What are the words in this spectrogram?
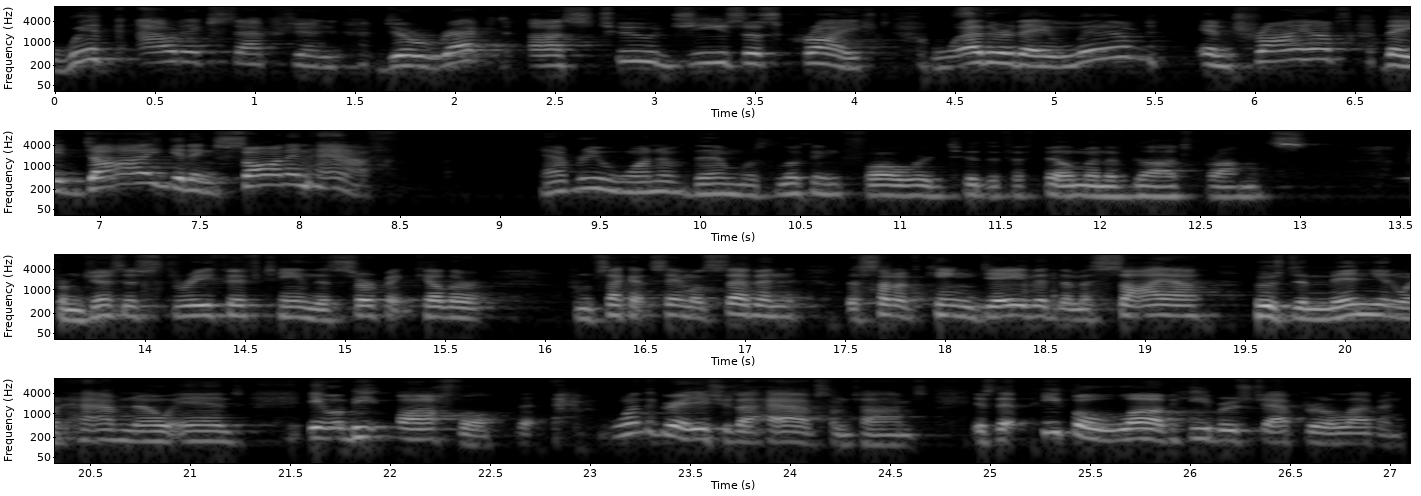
without exception, direct us to Jesus Christ. Whether they lived in triumph, they died getting sawn in half. Every one of them was looking forward to the fulfillment of God's promise. From Genesis 3:15, the serpent killer, from 2 Samuel 7, the son of King David, the Messiah, whose dominion would have no end. It would be awful. One of the great issues I have sometimes is that people love Hebrews chapter 11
